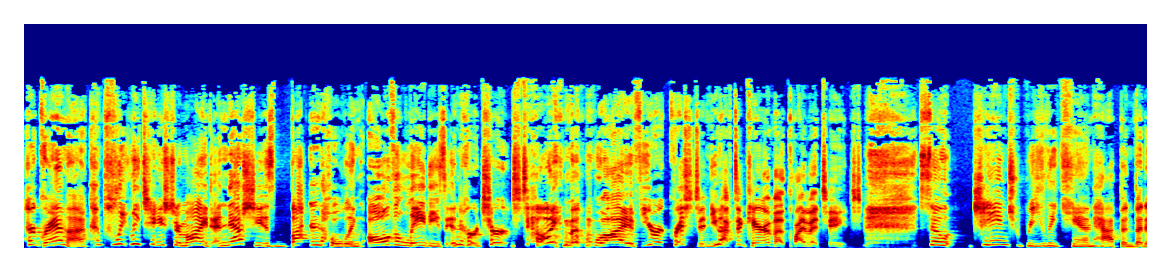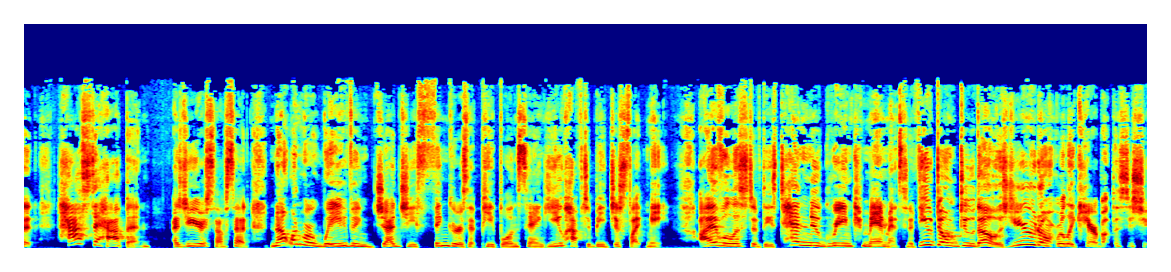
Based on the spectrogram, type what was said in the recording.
her grandma completely changed her mind. And now she is buttonholing all the ladies in her church, telling them why, if you're a Christian, you have to care about climate change. So change really can happen, but it has to happen, as you yourself said, not when we're waving judgy fingers at people and saying, you have to be just like me. I have a list of these 10 new green commandments. And if you don't do those, you don't really care about this issue.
